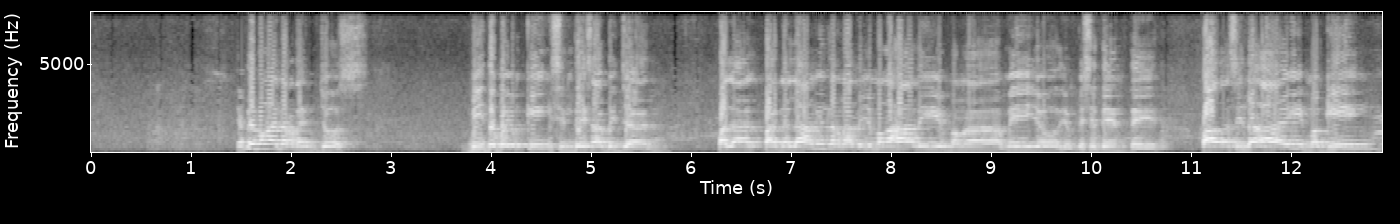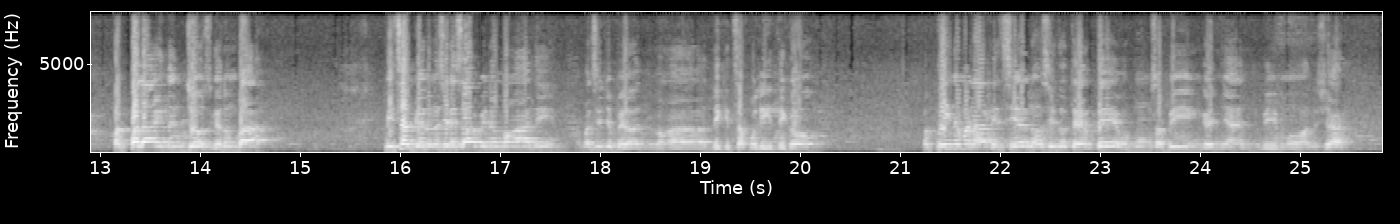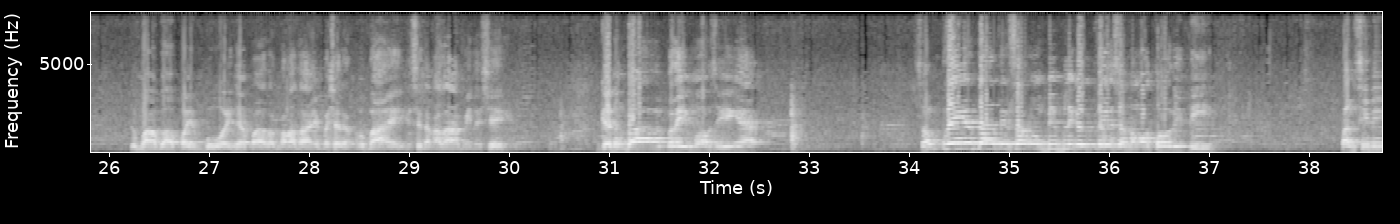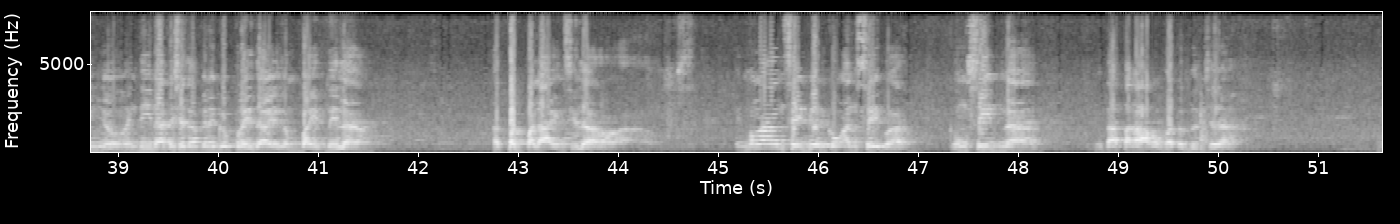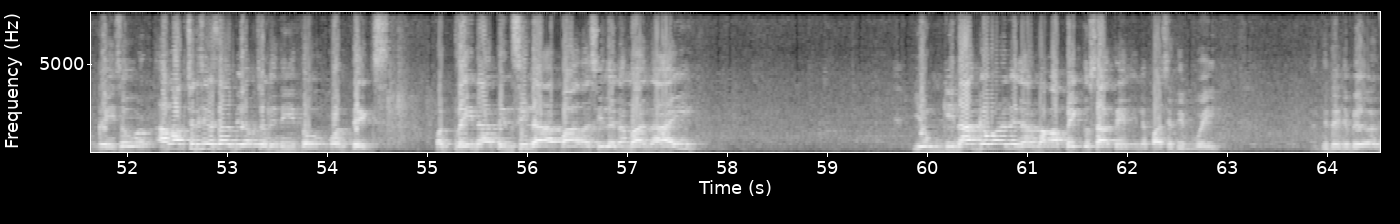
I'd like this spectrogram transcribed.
Yan mga anak ng Diyos. Bida ba yung kings? Hindi. Sabi dyan, pala, panalangin lang natin yung mga hari, yung mga mayor, yung presidente, para sila ay maging pagpalain ng Diyos. Ganun ba? Minsan, ganun na sinasabi ng mga ano eh. Napansin niyo ba yun? Yung mga dikit sa politiko. Mag-pray naman natin si, ano, si Duterte. Huwag mong sabihin ganyan. Sabihin mo, ano siya, lumaba pa yung buhay niya para makarami pa siya ng babae kasi nakarami na siya eh. Ganun ba pray mo? Sige nga. So, ang prayer natin sa ang biblical prayer sa mga authority, pansinin nyo, hindi natin sila pinag-pray dahil ang bait nila at pagpalain sila. Yung mga unsaved yan, kung unsaved ha, kung saved na, nagtataka ako, ba't andun siya? Okay, so ang, actually sinasabi actually dito, context, pag-pray natin sila para sila naman ay yung ginagawa nila makapekto sa atin in a positive way. Natindihan niyo ba yun?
